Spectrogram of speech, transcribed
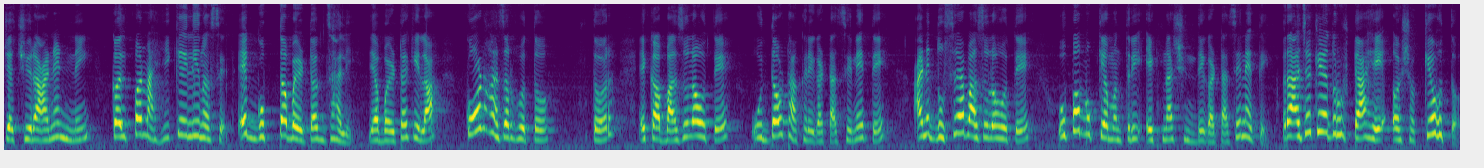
ज्याची राणेंनी कल्पनाही केली नसेल. एक गुप्त बैठक झाली. या बैठकीला कोण हजर होतं? तर एका बाजूला होते उद्धव ठाकरे गटाचे नेते आणि दुसऱ्या बाजूला होते उपमुख्यमंत्री एकनाथ शिंदे गटाचे नेते. राजकीय दृष्ट्या हे अशक्य होतं.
